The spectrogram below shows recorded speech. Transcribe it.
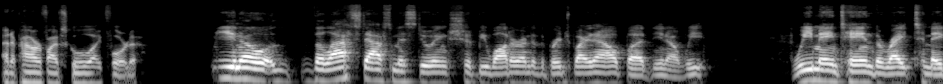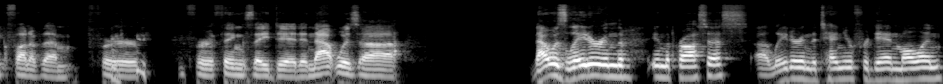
at a Power Five school like Florida you know, the last staff's misdoing should be water under the bridge by now, but you know, we we maintain the right to make fun of them for for things they did, and that was uh that was later in the in the process, uh, later in the tenure for Dan Mullen.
